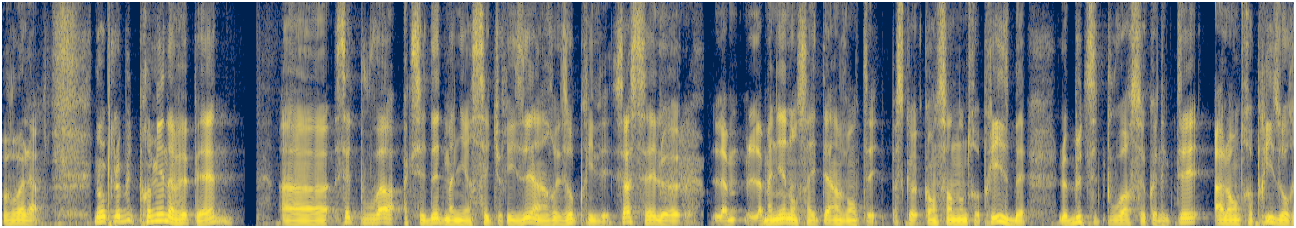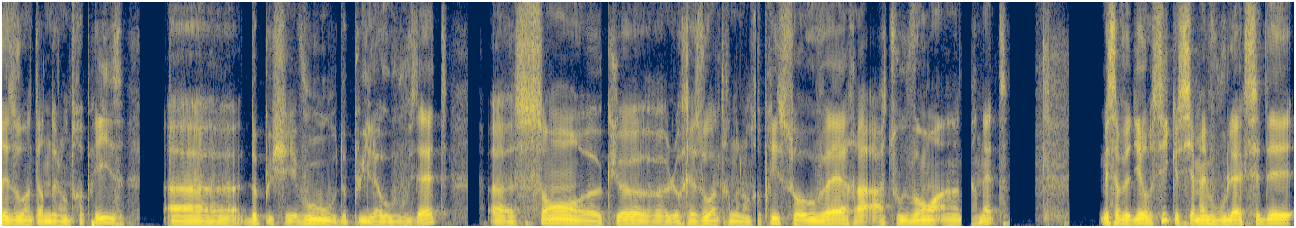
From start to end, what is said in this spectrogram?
Voilà. Donc le but premier d'un VPN, euh, c'est de pouvoir accéder de manière sécurisée à un réseau privé. Ça, c'est la, manière dont ça a été inventé. Parce que quand c'est en entreprise, ben, le but, c'est de pouvoir se connecter à l'entreprise, au réseau interne de l'entreprise, euh, depuis chez vous ou depuis là où vous êtes, euh, sans que le réseau interne de l'entreprise soit ouvert à, à tout vent à Internet. Mais ça veut dire aussi que si jamais vous voulez accéder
